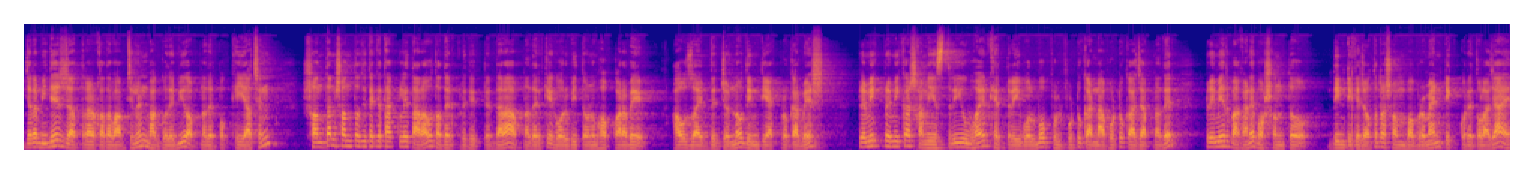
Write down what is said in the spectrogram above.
যারা বিদেশ যাত্রার কথা ভাবছিলেন, ভাগ্যদেবীও আপনাদের পক্ষেই আছেন। সন্তান সন্ততি থেকে থাকলে তারাও তাদের কৃতিত্বের দ্বারা আপনাদেরকে গর্বিত অনুভব করাবে। হাউস ওয়াইফদের জন্য দিনটি এক প্রকার বেশ। প্রেমিক, প্রেমিকা, স্বামী, স্ত্রী, উভয়ের ক্ষেত্রেই বলব, ফুল ফুটুক আর না ফুটুক, আজ আপনাদের প্রেমের বাগানে বসন্ত। দিনটিকে যতটা সম্ভব রোম্যান্টিক করে তোলা যায়,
